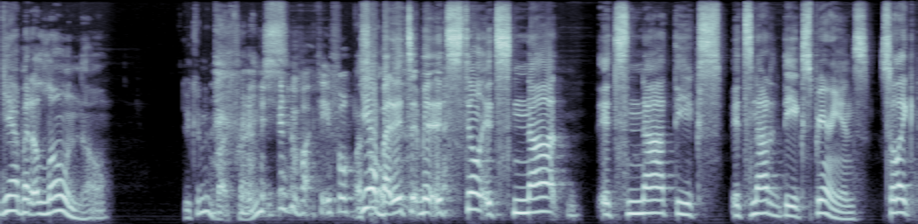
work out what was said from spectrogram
yeah, but alone though. You can invite friends. you can invite people. yeah, but it's but it's still it's not it's not the ex, it's not the experience. So like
